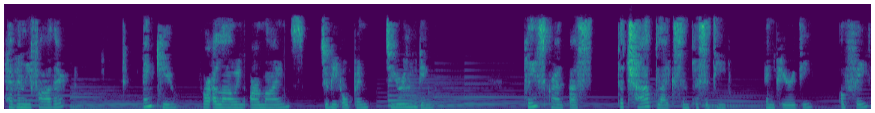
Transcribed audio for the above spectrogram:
Heavenly Father, thank you for allowing our minds to be open to your leading. Please grant us the childlike simplicity and purity of faith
